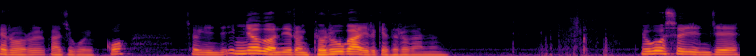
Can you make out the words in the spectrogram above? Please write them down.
회로를 가지고 있고 저기 이제 입력은 이런 교류가 이렇게 들어가는 이것이 이제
